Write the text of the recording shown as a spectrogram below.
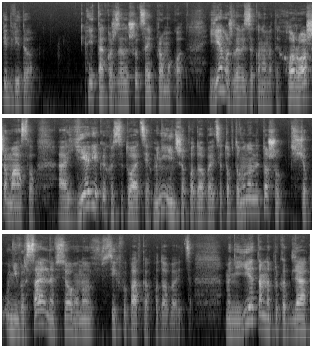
під відео. І також залишу цей промокод. Є можливість зекономити. Хороше масло. Є в якихось ситуаціях, мені інше подобається. Тобто воно не то, що, щоб універсальне, все, воно в всіх випадках подобається. Мені є там, наприклад, для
